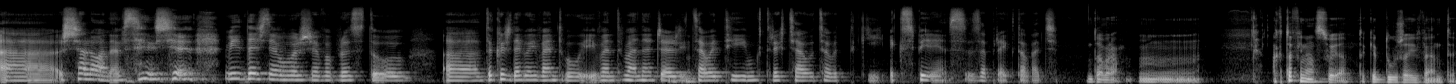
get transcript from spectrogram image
uh, szalone, w sensie widać było, że po prostu uh, do każdego eventu był event manager mhm. i cały team, który chciał cały taki experience zaprojektować. Dobra. Mm. A kto finansuje takie duże eventy?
